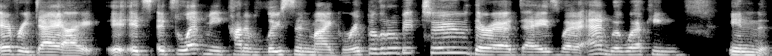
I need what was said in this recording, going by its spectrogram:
every day I it's it's let me kind of loosen my grip a little bit too. There are days where and we're working in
